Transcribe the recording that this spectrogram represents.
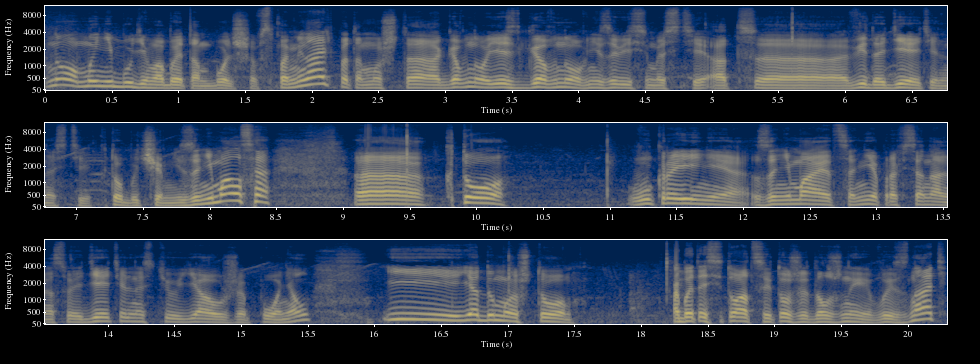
Но мы не будем об этом больше вспоминать, потому что говно есть говно вне зависимости от э, вида деятельности, кто бы чем ни занимался. Э, кто в Украине занимается непрофессионально своей деятельностью, я уже понял. И я думаю, что об этой ситуации тоже должны вы знать.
